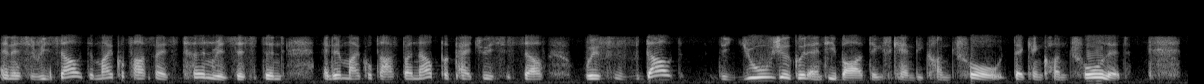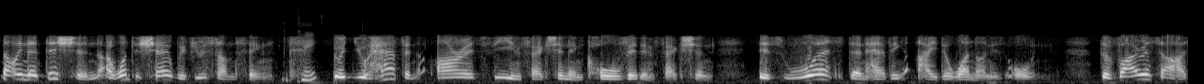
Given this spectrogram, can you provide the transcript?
And as a result, the mycoplasma has turned resistant, and then mycoplasma now perpetuates itself without the usual good antibiotics can be controlled, that can control it. Now, in addition, I want to share with you something. Okay. When you have an RSV infection and COVID infection, it's worse than having either one on its own. The viruses are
